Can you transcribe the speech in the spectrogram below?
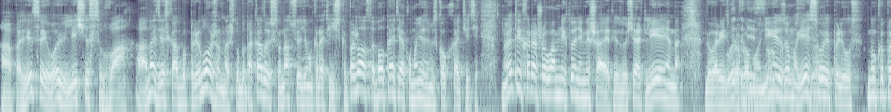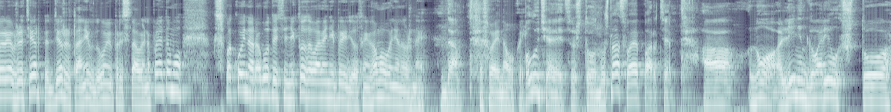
а оппозиция его величества. А она здесь как бы приложена, чтобы доказывать, что у нас все демократическое. Пожалуйста, болтайте о коммунизме сколько хотите. Но это и хорошо, вам никто не мешает изучать Ленина, говорить В про этом есть свой коммунизм. плюс, Есть да. свой плюс. Ну, КПРФ же терпит, держит, они в Думе представлены. Поэтому спокойно работайте, никто за вами не придет, никому вы не нужны Да. со своей наукой. Получается, что нужна своя партия. А, Но Ленин говорил, что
